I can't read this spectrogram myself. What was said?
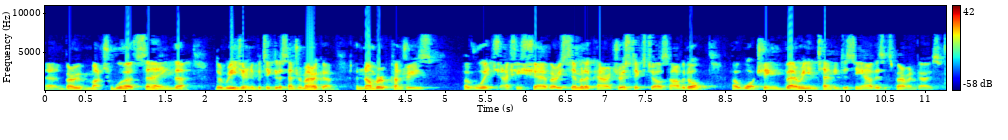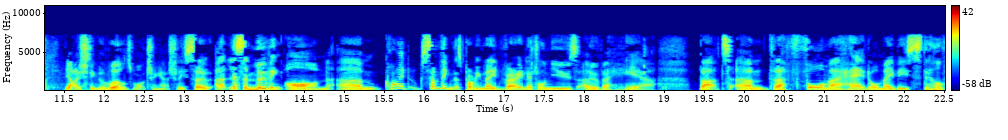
uh, very much worth saying that the region, in particular Central America, a number of countries of which actually share very similar characteristics to El Salvador, are watching very intently to see how this experiment goes. Yeah, I just think the world's watching actually. So, uh, listen, moving on, um, quite something that's probably made very little news over here. But um, the former head, or maybe still,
